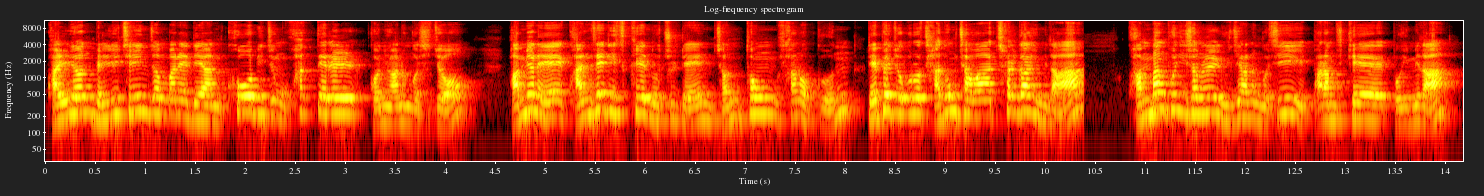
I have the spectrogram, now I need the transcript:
관련 밸류체인 전반에 대한 코어 비중 확대를 권유하는 것이죠. 반면에 관세 리스크에 노출된 전통 산업군, 대표적으로 자동차와 철강입니다. 관망 포지션을 유지하는 것이 바람직해 보입니다.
